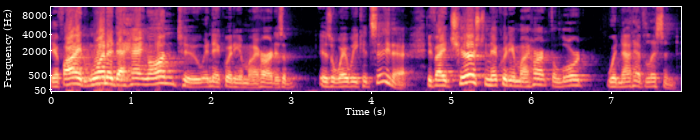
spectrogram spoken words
If I had wanted to hang on to iniquity in my heart as a is a way we could say that. If I had cherished iniquity in my heart, the Lord would not have listened.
